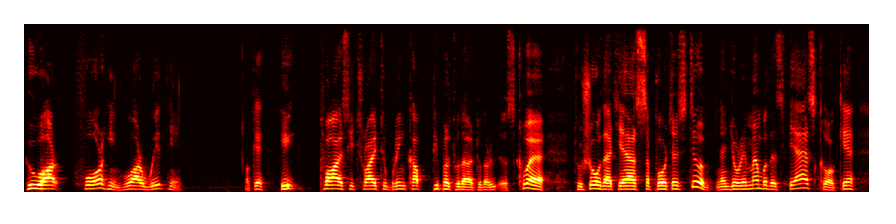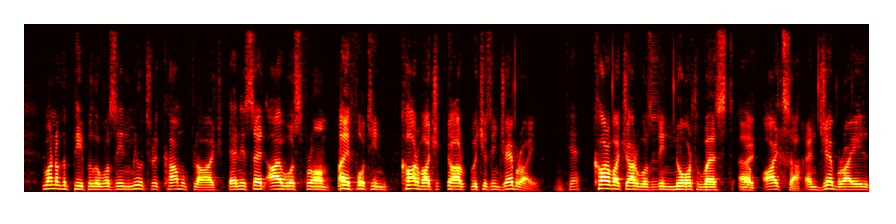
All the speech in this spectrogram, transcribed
Who are for him? Who are with him? Okay, he twice he tried to bring up people to the to the uh, square to show that he has supporters too. And you remember this fiasco, okay? one of the people who was in military camouflage, and he said, I was from, I fought in Karvajar, which is in Jebrail. Okay? Karvajar was in northwest of right. Artsakh, and Jebrail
